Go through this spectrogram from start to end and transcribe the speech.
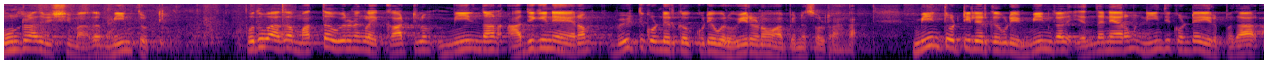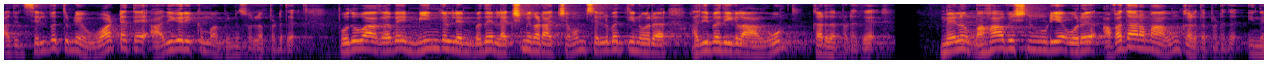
மூன்றாவது விஷயமாக மீன் தொட்டி. பொதுவாக மற்ற உயிரினங்களை காட்டிலும் மீன் தான் அதிக நேரம் வீழ்த்து கொண்டு இருக்கக்கூடிய ஒரு உயிரினம் அப்படின்னு சொல்கிறாங்க மீன் தொட்டியில் இருக்கக்கூடிய மீன்கள் எந்த நேரமும் நீந்தி கொண்டே இருப்பதால் அதன் செல்வத்தினுடைய ஓட்டத்தை அதிகரிக்கும் அப்படின்னு சொல்லப்படுது. பொதுவாகவே மீன்கள் என்பது லக்ஷ்மி கடாட்சமும் செல்வத்தின் ஒரு அதிபதிகளாகவும் கருதப்படுது. மேலும் மகாவிஷ்ணுனுடைய ஒரு அவதாரமாகவும் கருதப்படுது. இந்த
